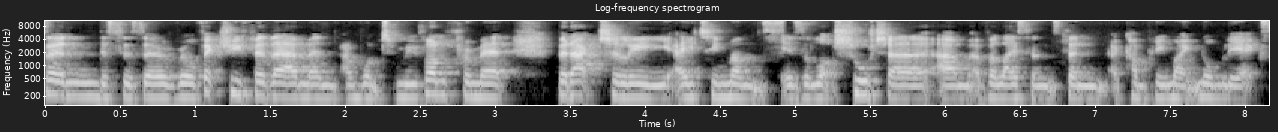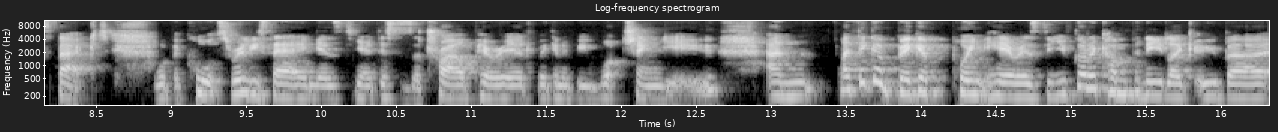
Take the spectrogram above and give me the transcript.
and this is a real victory for them and, and want to move on from it. But actually, 18 months is a lot shorter um, of a license than a company might normally expect. What the court's really saying is, you know, this is a trial period. We're going to be watching you. And I think a bigger point here is that you've got a company like Uber.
